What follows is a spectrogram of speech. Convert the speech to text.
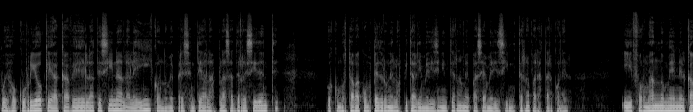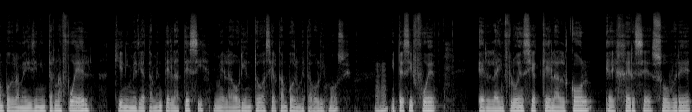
pues ocurrió que acabé la tesina, la leí cuando me presenté a las plazas de residente pues como estaba con Pedro en el hospital y en medicina interna, me pasé a medicina interna para estar con él. Y formándome en el campo de la medicina interna fue él quien inmediatamente la tesis me la orientó hacia el campo del metabolismo óseo. Mi tesis fue en la influencia que el alcohol ejerce sobre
